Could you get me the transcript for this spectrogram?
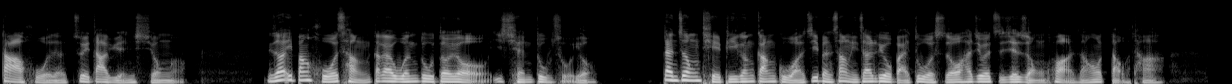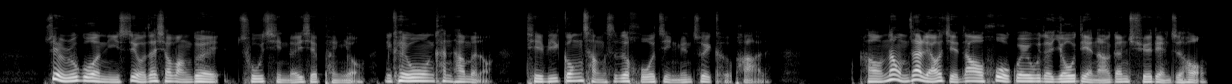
大火的最大元凶啊。你知道，一般火场大概温度都有一千度左右，但这种铁皮跟钢骨啊，基本上你在六百度的时候，它就会直接融化，然后倒塌。所以，如果你是有在消防队出勤的一些朋友，你可以问问看他们哦，铁皮工厂是不是火警里面最可怕的？好，那我们在了解到货柜屋的优点啊跟缺点之后。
